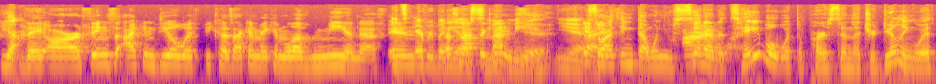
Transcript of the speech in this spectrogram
Yeah. They are things that I can deal with because I can make him love me enough. It's and everybody that's else, not, not, the case. me. Yeah. Yeah. Yeah, so I think that when you sit at a I'm table with the person that you're dealing with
